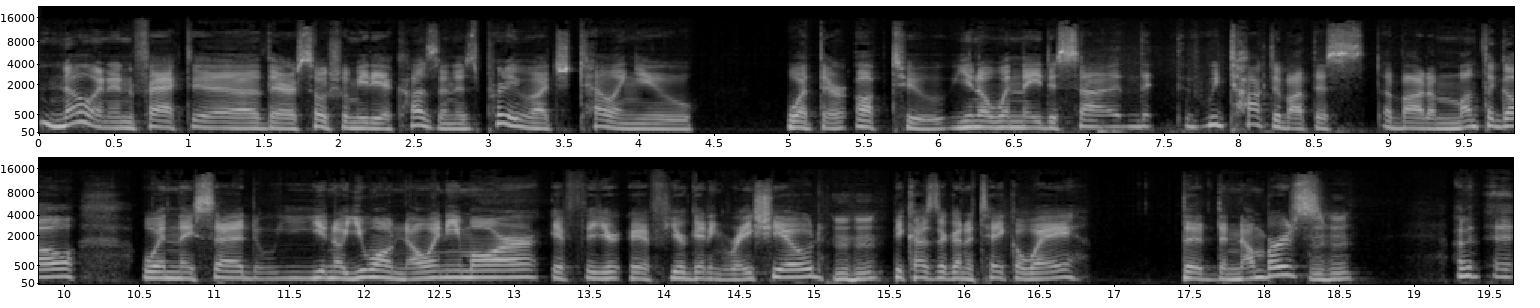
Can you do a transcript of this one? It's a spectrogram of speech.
No, and in fact, uh, their social media cousin is pretty much telling you what they're up to. You know, when they decide, we talked about this about a month ago when they said, you know, you won't know anymore if you're if you're getting ratioed because they're going to take away the the numbers. I mean, uh,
